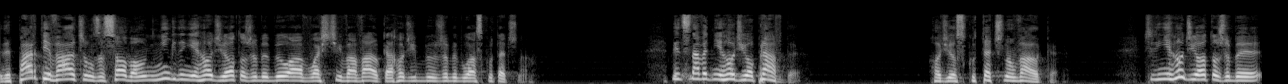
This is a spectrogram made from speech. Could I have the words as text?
Gdy partie walczą ze sobą, nigdy nie chodzi o to, żeby była właściwa walka, chodzi, żeby była skuteczna. Więc nawet nie chodzi o prawdę. Chodzi o skuteczną walkę. Czyli nie chodzi o to, żeby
